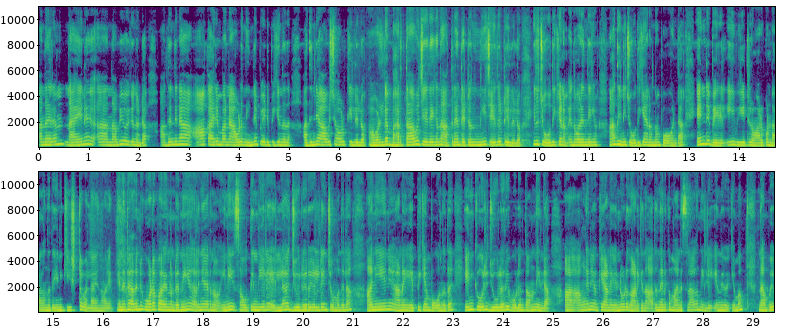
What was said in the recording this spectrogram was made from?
അന്നേരം നയന് നവി ചോദിക്കുന്നുണ്ട് അതെന്തിനാ ആ കാര്യം പറഞ്ഞാൽ അവൾ നിന്നെ പേടിപ്പിക്കുന്നത്? അതിന്റെ ആവശ്യം അവൾക്കില്ലല്ലോ. അവളുടെ ഭർത്താവ് ചെയ്തേക്കുന്ന അത്രയും തെറ്റൊന്നും നീ ചെയ്തിട്ടില്ലല്ലോ. ഇത് ചോദിക്കണം എന്ന് പറയുന്നതേക്കും അതിനി ചോദിക്കാനൊന്നും പോകണ്ട. എന്റെ പേരിൽ ഈ വീട്ടിൽ വഴക്കുണ്ടാകുന്നത് എനിക്ക് ഇഷ്ടമല്ല എന്ന് പറയും. എന്നിട്ട് അതിന്റെ കൂടെ പറയുന്നുണ്ട് നീ അറിഞ്ഞായിരുന്നോ? ഇനി സൗത്ത് ഇന്ത്യയിലെ എല്ലാ ജ്വല്ലറികളുടെയും ചുമതല അനിയനെയാണ് ഏൽപ്പിക്കാൻ പോകുന്നത്. എനിക്ക് ഒരു ജ്വല്ലറി പോലും തന്നില്ല. അങ്ങനെയൊക്കെയാണ് എന്നോട് കാണിക്കുന്നത്. അത് നിനക്ക് മനസ്സിലാകുന്നില്ലേ? എന്ന് ചോദിക്കുമ്പം നവ്യ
